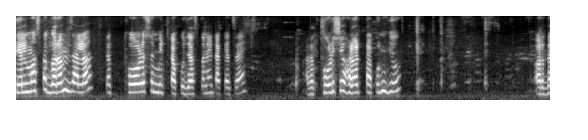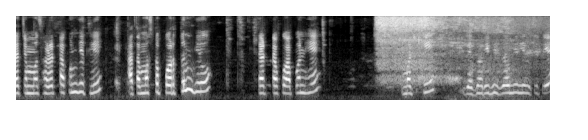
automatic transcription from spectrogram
तेल मस्त गरम झालं त्यात थोडस मीठ टाकू जास्त नाही टाकायचं आहे. आता थोडीशी हळद टाकून घेऊ. अर्धा चम्मच हळद टाकून घेतली. आता मस्त परतून घेऊ. त्यात टाकू आपण हे मटकी. जे घरी भिजवलेली होती ते.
